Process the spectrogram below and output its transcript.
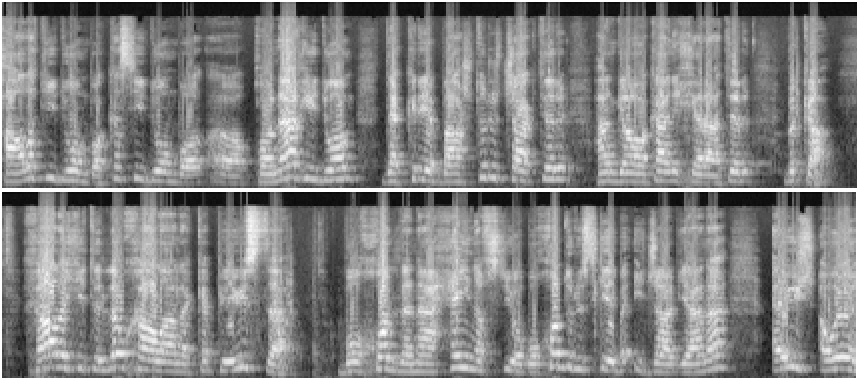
حاڵەتی دوم بۆ کەسی دوم بۆ قۆناغی دوم دەکرێت باشتر و چاکتر هەنگاوەکانی خێراتر بکە خاڵێکی تر لەو خاڵانە کە پێویستە بۆ خۆت لە ناحەی نفسیەوە بۆ خۆ دروستکەی بە ئیجابیانە ئەویش ئەوەیە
